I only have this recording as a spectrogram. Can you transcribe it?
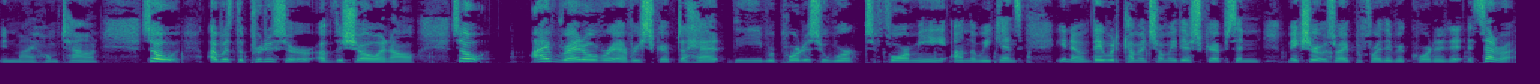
in my hometown. So I was the producer of the show and all. So I read over every script. I had the reporters who worked for me on the weekends, you know, they would come and show me their scripts and make sure it was right before they recorded it, etc.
